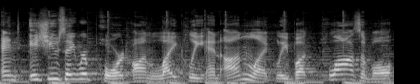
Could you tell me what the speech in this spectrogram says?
and issues a report on likely and unlikely but plausible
